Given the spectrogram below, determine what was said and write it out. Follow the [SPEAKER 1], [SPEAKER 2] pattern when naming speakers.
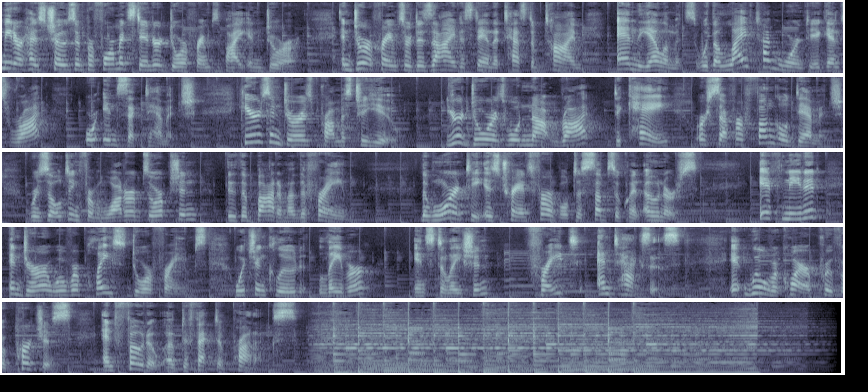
[SPEAKER 1] Leader has chosen performance standard door frames by Endura. Endura frames are designed to stand the test of time and the elements with a lifetime warranty against rot or insect damage. Here's Endura's promise to you. Your doors will not rot, decay, or suffer fungal damage resulting from water absorption through the bottom of the frame. The warranty is transferable to subsequent owners. If needed, Endura will replace door frames, which include labor, installation, freight, and taxes. It will require proof of purchase and photo of defective products.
